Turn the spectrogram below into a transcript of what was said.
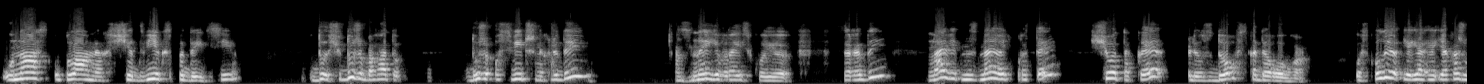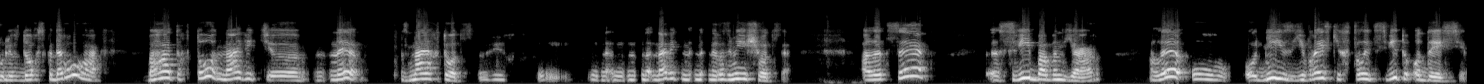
У нас у планах ще дві експедиції, що дуже багато дуже освічених людей з неєврейської середи навіть не знають про те, що таке Люздорфська дорога. Ось коли я, я, я кажу Люздорфська дорога, багато хто навіть е, не знає, хто це, навіть не розуміє, що це. Але це е, свій Бабин Яр, але у одній з єврейських столиць світу Одесі.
